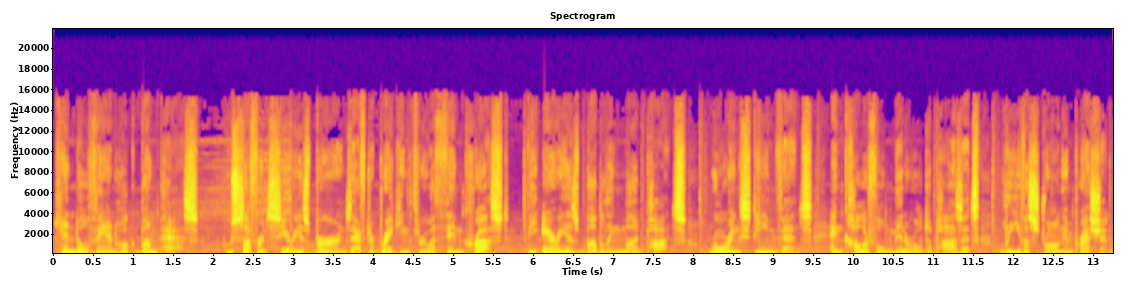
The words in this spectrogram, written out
Kendall Van Hook Bumpass, who suffered serious burns after breaking through a thin crust. The area's bubbling mud pots, roaring steam vents, and colorful mineral deposits leave a strong impression.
